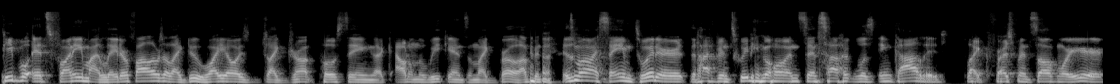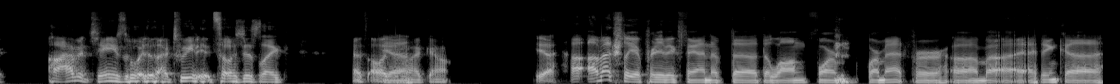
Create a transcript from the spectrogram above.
people, it's funny, my later followers are like, dude, why are you always like drunk posting like out on the weekends? I'm like, bro, I've been this is my same Twitter that I've been tweeting on since I was in college, like freshman, sophomore year. I haven't changed the way that I tweeted. So it's just like that's all Yeah. been my account. Yeah, I- I'm actually a pretty big fan of the the long form format for. Um, I, I think uh,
